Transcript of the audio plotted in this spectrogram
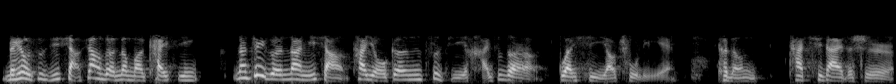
没有自己想象的那么开心。那这个，那你想，他有跟自己孩子的关系要处理，可能。他期待的是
